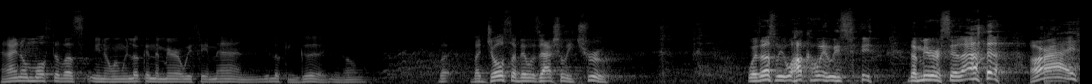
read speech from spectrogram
And I know most of us, you know, when we look in the mirror, we say, man, you're looking good, you know. But, but Joseph, it was actually true. With us, we walk away, we see the mirror says, ah, all right,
